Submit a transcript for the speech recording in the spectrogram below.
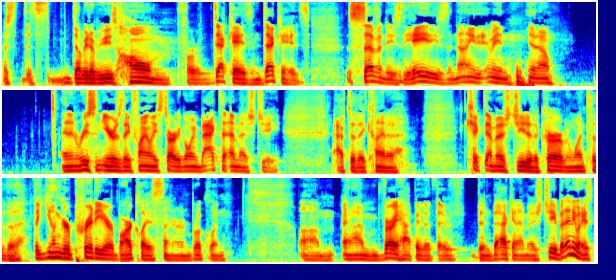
It's, it's WWE's home for decades and decades. The seventies, the eighties, the nineties. I mean, you know. And in recent years, they finally started going back to MSG after they kind of kicked MSG to the curb and went to the the younger, prettier Barclays Center in Brooklyn. Um, and I'm very happy that they've been back in MSG. But anyways,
